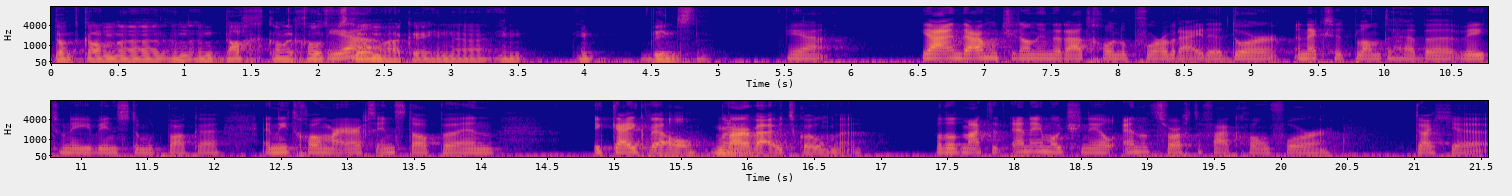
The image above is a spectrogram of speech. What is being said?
Dan kan uh, een, een, dag kan een groot verschil maken in, uh, in, in winsten. Ja. Ja, en daar moet je dan inderdaad gewoon op voorbereiden door een exitplan te hebben, weten wanneer je winsten moet pakken en niet gewoon maar ergens instappen en ik kijk wel waar we uitkomen. Want dat maakt het en emotioneel en het zorgt er vaak gewoon voor dat je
